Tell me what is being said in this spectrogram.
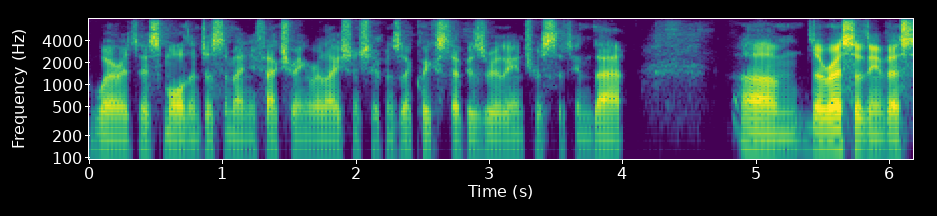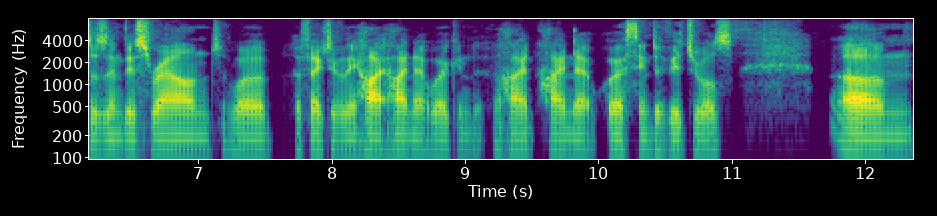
where it's more than just a manufacturing relationship. And so Quickstep is really interested in that. Um, the rest of the investors in this round were effectively high high net worth high, high net worth individuals um,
